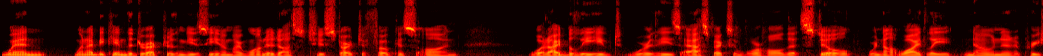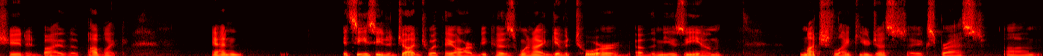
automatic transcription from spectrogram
When when I became the director of the museum, I wanted us to start to focus on what I believed were these aspects of Warhol that still were not widely known and appreciated by the public. and it's easy to judge what they are because when I give a tour of the museum, much like you just expressed, um,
